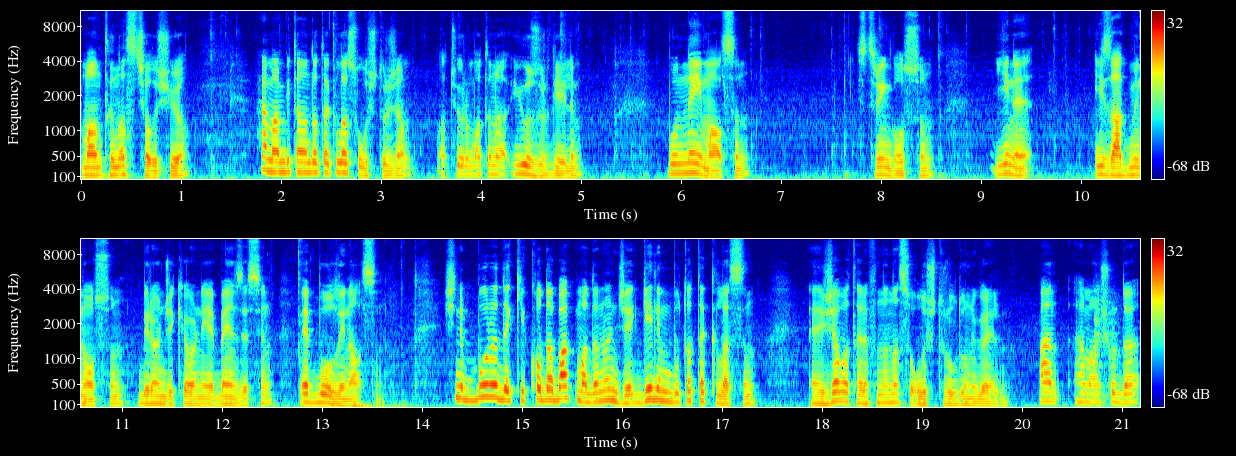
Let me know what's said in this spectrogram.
mantığı nasıl çalışıyor. Hemen bir tane data class oluşturacağım. Atıyorum adına user diyelim. Bu name alsın. String olsun. Yine isadmin olsun. Bir önceki örneğe benzesin. Ve boolean alsın. Şimdi buradaki koda bakmadan önce gelin bu data class'ın e, Java tarafında nasıl oluşturulduğunu görelim. Ben hemen şurada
